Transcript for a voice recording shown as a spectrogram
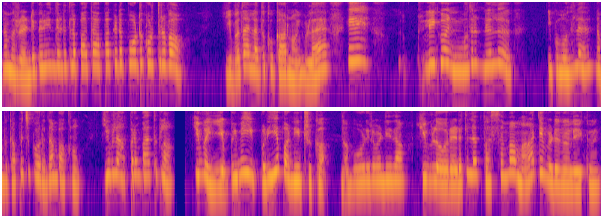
நம்ம ரெண்டு பேரும் இந்த இடத்துல பார்த்தா அப்பா கிட்ட போட்டு கொடுத்துருவா. இவ தான் எல்லாத்துக்கும் காரணம் இவள. ஏ லீகோ முதல்ல நெல்லு. இப்போ முதல்ல நம்ம தப்பிச்சு போகிறதான் பார்க்கணும். இவளை அப்புறம் பார்த்துக்கலாம். இவன் எப்பயுமே இப்படியே பண்ணிட்டு இருக்கா நம்ம ஓடிட வேண்டியதான் இவ்வளோ ஒரு இடத்துல பசமா மாட்டி விடணும் லீக்வின்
